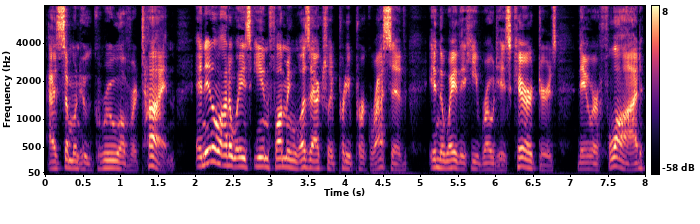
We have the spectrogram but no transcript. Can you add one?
as someone who grew over time. And in a lot of ways, Ian Fleming was actually pretty progressive in the way that he wrote his characters. They were flawed,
